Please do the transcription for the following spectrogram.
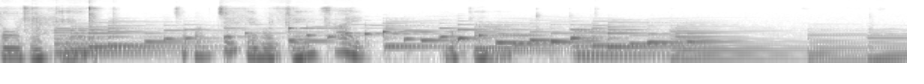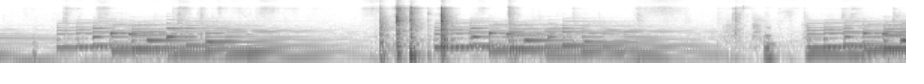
넣어줄게요. 세 번째, 네 번째 사이. 여기. 여기도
